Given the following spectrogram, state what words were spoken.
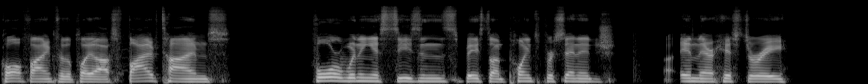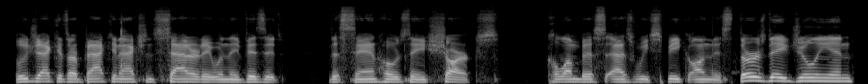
Qualifying for the playoffs five times, four winningest seasons based on points percentage uh, in their history. Blue Jackets are back in action Saturday when they visit the San Jose Sharks. Columbus as we speak on this Thursday, Julian.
